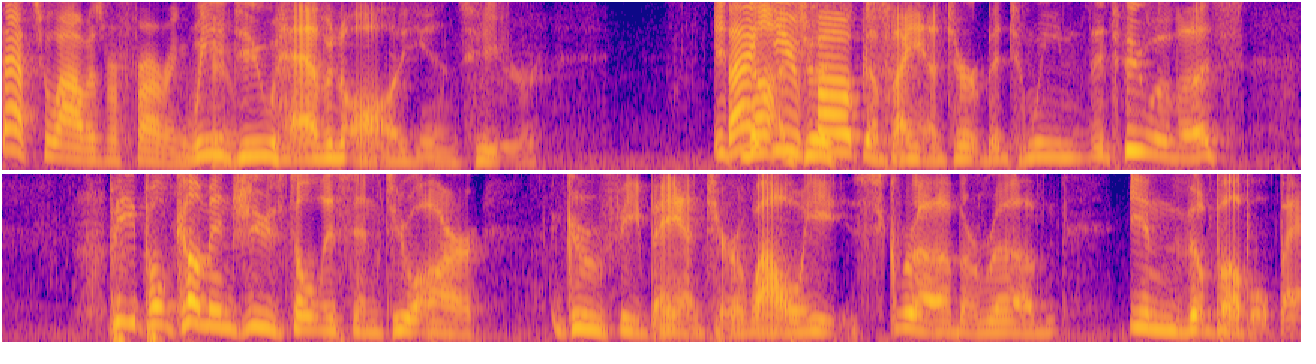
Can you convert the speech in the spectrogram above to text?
that's who I was referring we to. We do have an audience here. It's Thank not you, just folks. the banter between the two of us. People come and choose to listen to our goofy banter while we scrub a rub in the bubble bath.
